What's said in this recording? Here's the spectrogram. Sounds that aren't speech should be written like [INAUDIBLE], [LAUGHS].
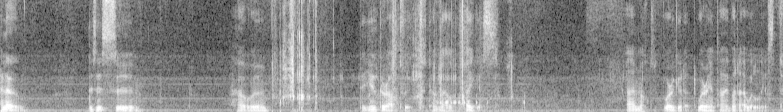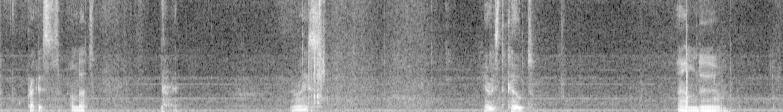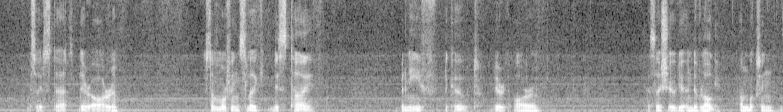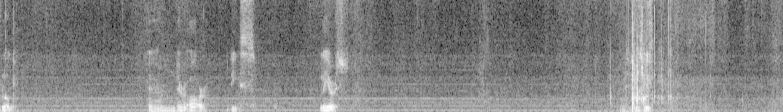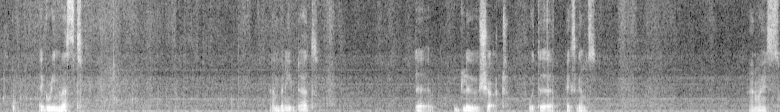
Hello. This is uh, how uh, the Joker outfit turned out, I guess. I'm not very good at wearing a tie, but I will just practice on that. [LAUGHS] Anyways, here is the coat. And um, besides that, there are uh, some more things like this tie beneath the coat. There are, as I showed you in the vlog, unboxing vlog, um, there are these layers as you can see a green vest. And beneath that the blue shirt with the hexagons. Anyways.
